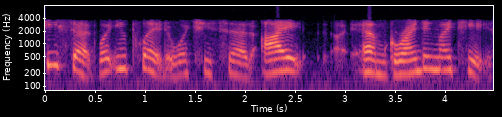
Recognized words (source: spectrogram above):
she said, what you played, and what she said, I am grinding my teeth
